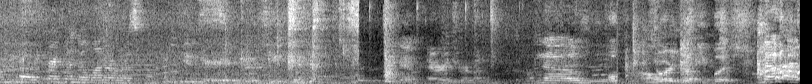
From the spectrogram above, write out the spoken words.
Uh, Franklin Delano Roosevelt. Yes. Harry Truman. No. George W. Bush. No.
